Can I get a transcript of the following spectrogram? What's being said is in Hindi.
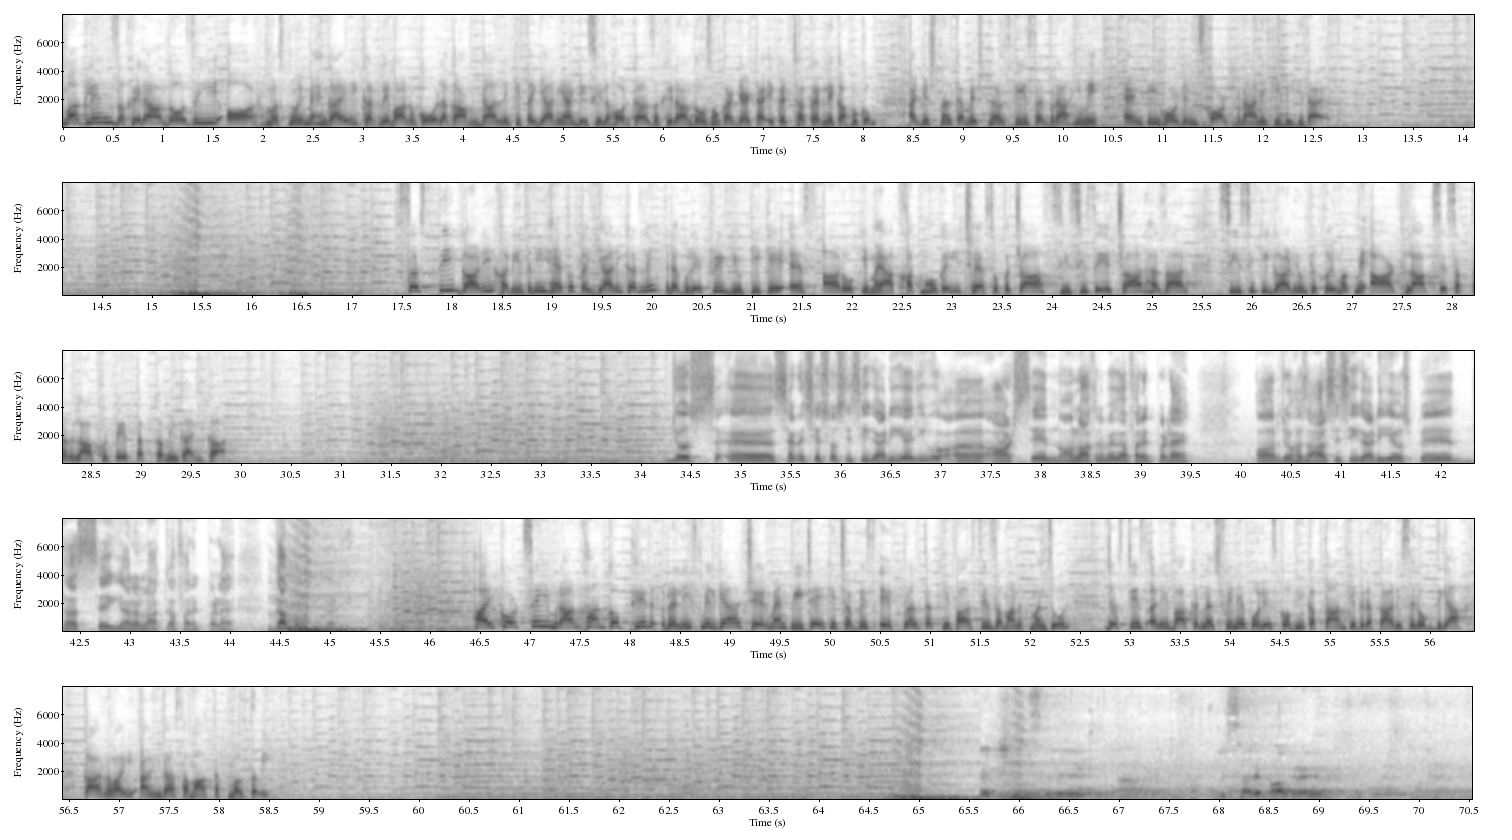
स्मगलिंग, जखीरा अंदोजी और मसनू महँगाई करने वालों को लगाम डालने की तैयारियाँ। डीसी लाहौर का जखीरा अंदोजों का डाटा इकट्ठा करने का हुक्म। एडिशनल कमिश्नर्स की सरबराही में एंटी होर्डिंग स्कॉट बनाने की भी हिदायत। सस्ती गाड़ी खरीदनी है तो तैयारी कर लें। रेगुलेटरी ड्यूटी के एसआरओ की मैयाद खत्म हो गई। 650 सीसी से 4000 सीसी की गाड़ियों की कीमत में 8 लाख से 70 लाख रुपए तक कमी का इम्कान। जो साढ़े छः सौ सी गाड़ी है जी, वो आठ से नौ लाख रुपए का फ़र्क पड़ा है और जो हज़ार सी गाड़ी है उस पर दस से ग्यारह लाख का फ़र्क पड़ा है। कम होगी गाड़ी। हाई कोर्ट से इमरान खान को फिर रिलीफ मिल गया। चेयरमैन पीटीआई की 26 अप्रैल तक हिफाजती जमानत मंजूर। जस्टिस अली बाकर नजवी ने पुलिस को भी कप्तान की गिरफ्तारी से रोक दिया। कार्रवाई आइंदा समात तक मुलतवी। से ये सारे भाग रहे हैं।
